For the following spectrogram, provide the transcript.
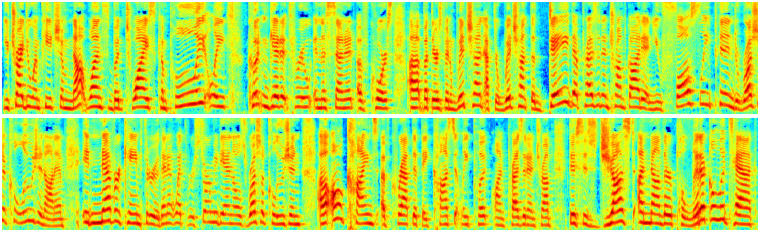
you tried to impeach him not once, but twice, completely couldn't get it through in the Senate, of course. Uh, but there's been witch hunt after witch hunt. The day that President Trump got in, you falsely pinned Russia collusion on him. It never came through. Then it went through Stormy Daniels, Russia collusion, uh, all kinds of crap that they constantly put on President Trump. This is just another political attack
